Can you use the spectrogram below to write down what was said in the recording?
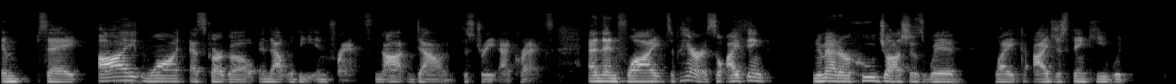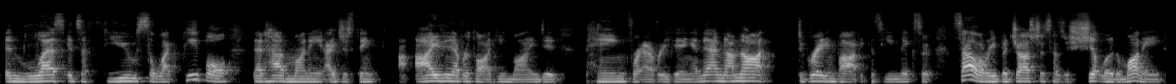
and say, I want escargot, and that will be in France, not down the street at Craig's, and then fly to Paris. So I think no matter who Josh is with, like, I just think he would unless it's a few select people that have money. I just think I never thought he minded paying for everything. And I'm, I'm not degrading Bobby because he makes a salary, but Josh just has a shitload of money.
